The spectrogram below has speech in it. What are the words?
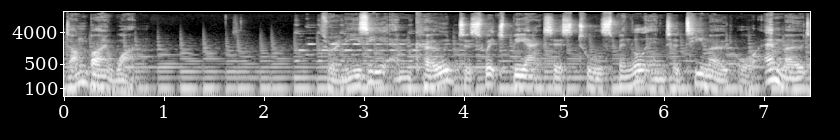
Done by one. Through an easy M code to switch B-axis tool spindle into T mode or M mode,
